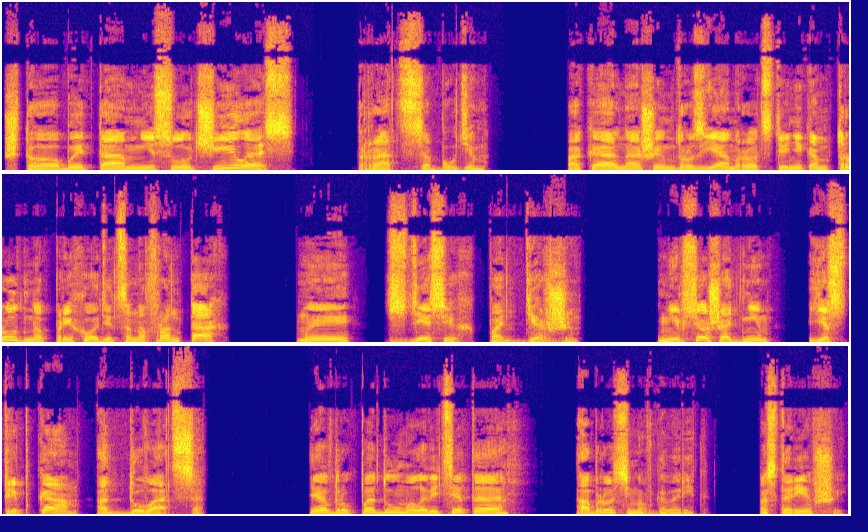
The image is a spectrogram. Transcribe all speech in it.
Что бы там ни случилось, драться будем. Пока нашим друзьям-родственникам трудно приходится на фронтах, мы здесь их поддержим. Не все ж одним ястребкам отдуваться. Я вдруг подумал, а ведь это Абросимов говорит, постаревший,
